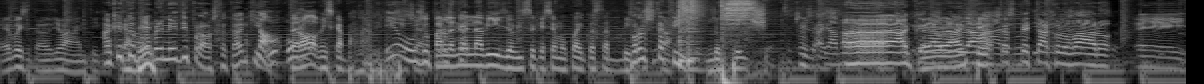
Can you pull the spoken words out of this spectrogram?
e voi siete andati avanti. Anche tu. Bene. problemi di prostata, anche No, io. però mi scappava la pipì. Io cioè, uso parla prosta- nel naviglio, visto che siamo qua in questa bellissima Prostatino. location. Eh, anche la Eh, anche- spettacolo varo. Ehi.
